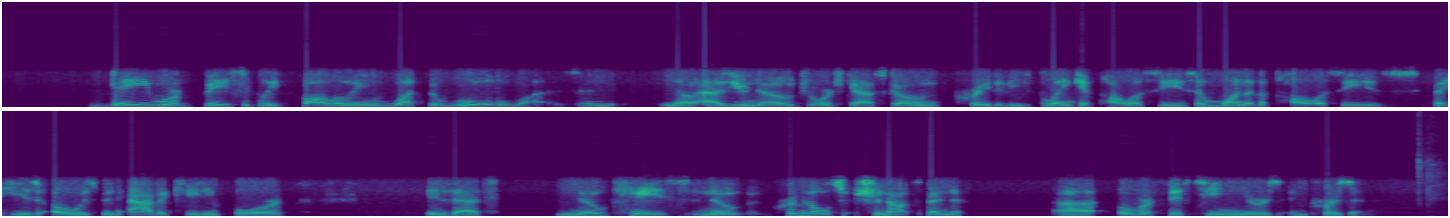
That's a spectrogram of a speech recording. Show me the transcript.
they were basically following what the rule was. And you know, as you know, George Gascon created these blanket policies, and one of the policies that he's always been advocating for is that no case, no criminals should not spend uh, over 15 years in prison.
